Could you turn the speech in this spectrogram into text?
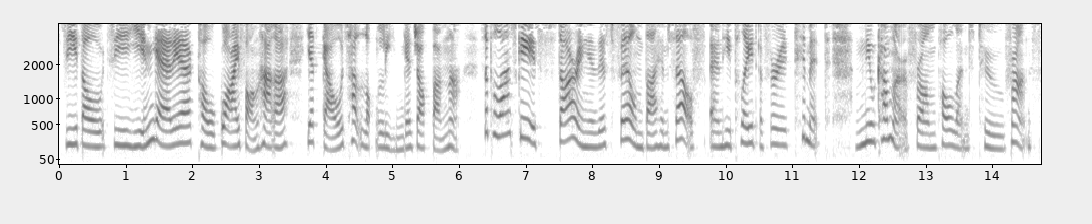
自导自演嘅呢一套怪房客啊，一九七六年嘅作品啊。So Polanski is starring in this film by himself, and he played a very timid newcomer from Poland to France.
